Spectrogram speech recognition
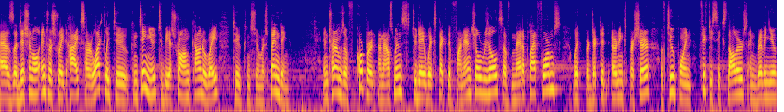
as additional interest rate hikes are likely to continue to be a strong counterweight to consumer spending. In terms of corporate announcements, today we expect the financial results of Meta Platforms with projected earnings per share of $2.56 and revenue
